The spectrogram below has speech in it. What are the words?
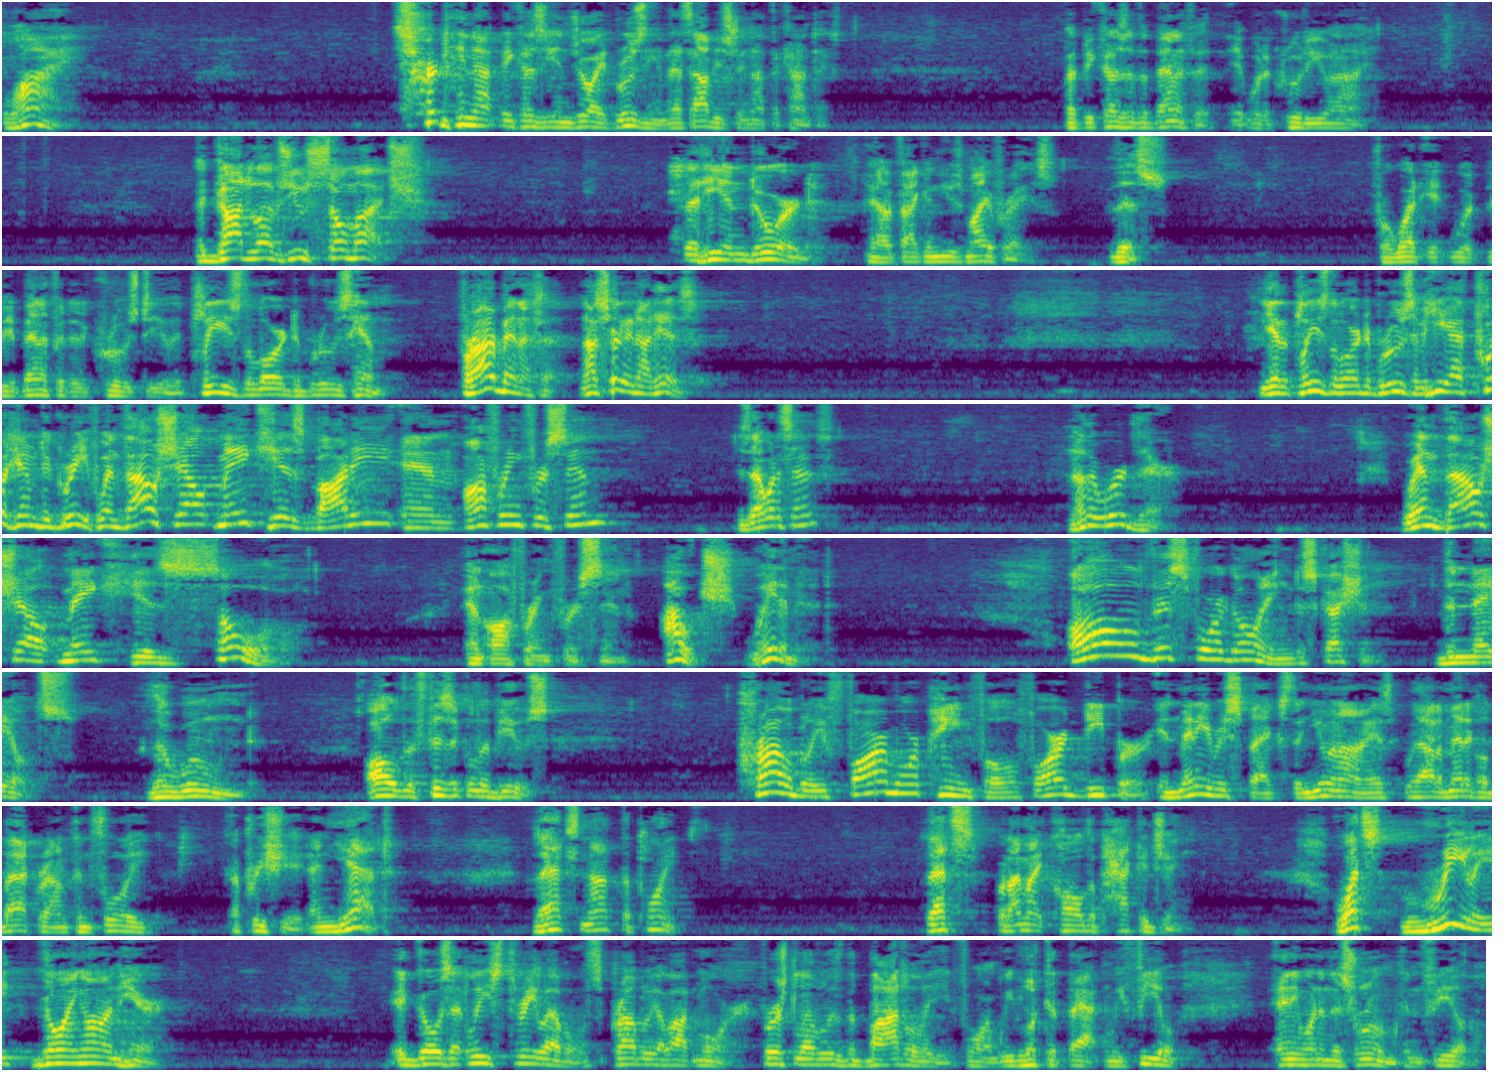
Why? Certainly not because he enjoyed bruising him. That's obviously not the context. But because of the benefit it would accrue to you and I. That God loves you so much that he endured, if I can use my phrase, this for what it would, the benefit it accrues to you. It pleased the Lord to bruise him for our benefit, not certainly not his. Yet it pleased the Lord to bruise him. He hath put him to grief. When thou shalt make his body an offering for sin, is that what it says? Another word there. When thou shalt make his soul an offering for sin. Ouch. Wait a minute. All this foregoing discussion, the nails, the wound, all the physical abuse, probably far more painful, far deeper in many respects than you and I, without a medical background, can fully appreciate. And yet, that's not the point. That's what I might call the packaging. What's really going on here? It goes at least three levels, probably a lot more. First level is the bodily form. We've looked at that and we feel, anyone in this room can feel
